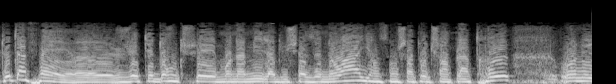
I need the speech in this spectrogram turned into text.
Tout à fait. Euh, J'étais donc chez mon amie la duchesse de Noailles, en son château de Champlatreux, où nous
